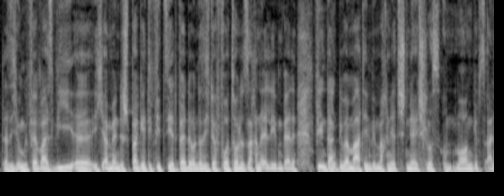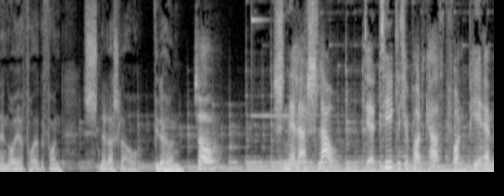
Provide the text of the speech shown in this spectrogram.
dass ich ungefähr weiß, wie äh, ich am Ende spaghettifiziert werde und dass ich davor tolle Sachen erleben werde. Vielen Dank, lieber Martin. Wir machen jetzt schnell Schluss und morgen gibt es eine neue Folge von Schneller Schlau. Wiederhören. Ciao. Schneller Schlau, der tägliche Podcast von PM.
